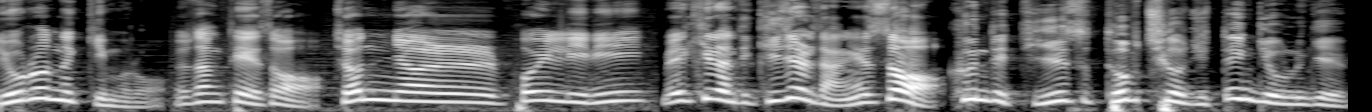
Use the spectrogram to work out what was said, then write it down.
요런 느낌으로 이 상태에서 전열 포일린이 멜키르한테 기절 당했어 근데 뒤에서 덮쳐가지고 땡겨오는 게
